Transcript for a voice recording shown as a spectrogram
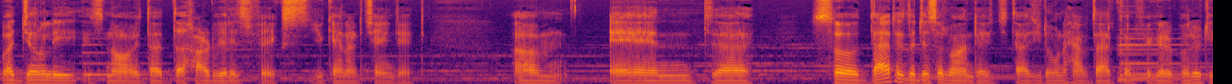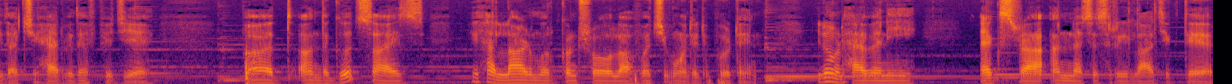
But generally, it's no that the hardware is fixed. You cannot change it, um, and uh, so that is the disadvantage that you don't have that configurability that you had with FPGA. But on the good side you had a lot more control of what you wanted to put in. You don't have any extra unnecessary logic there.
